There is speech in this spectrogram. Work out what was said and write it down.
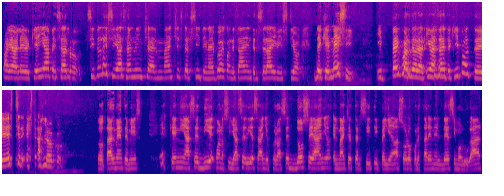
Vaya, Valero, ¿quién iba a pensarlo? Si tú le decías a un hincha del Manchester City en la época cuando estaban en tercera división de que Messi y Pep Guardiola iban a estar en tu equipo, te debe decir, estás loco. Totalmente, Miss. es que ni hace 10, bueno, sí, ya hace 10 años, pero hace 12 años el Manchester City peleaba solo por estar en el décimo lugar,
